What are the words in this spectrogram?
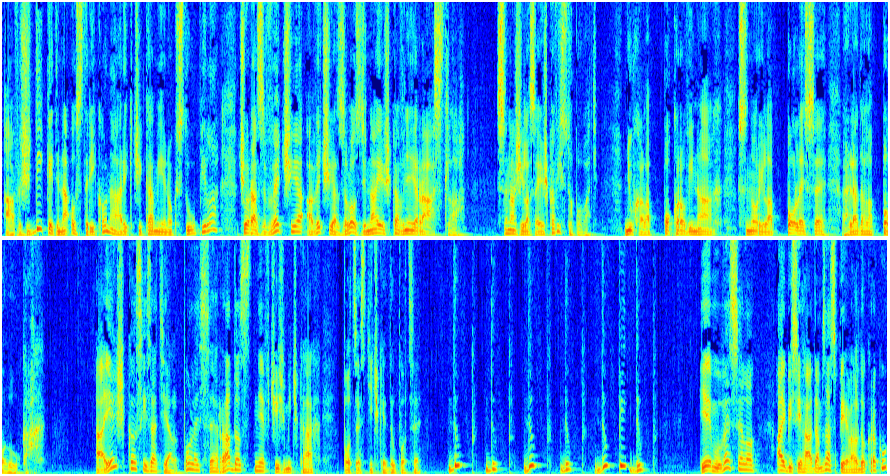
A vždy, keď na ostrý konárik či kamienok stúpila, čoraz väčšia a väčšia zlosť na Ježka v nej rástla. Snažila sa Ježka vystopovať. Ňuchala po krovinách, snorila po lese, hľadala po lúkach. A Ješko si zatiaľ po lese radostne v čižmičkách po cestičke dupoce. Dup, dup, dup, dup, dupi, dup. Je mu veselo, aj by si hádam zaspieval do kroku,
